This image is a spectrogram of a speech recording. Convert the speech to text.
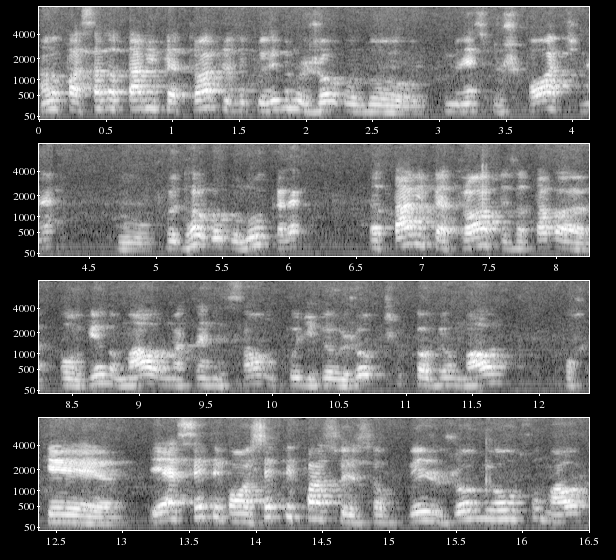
Ano passado eu estava em Petrópolis, inclusive no jogo do Fluminense do Esporte, né? O, foi do gol do Luca, né? Eu estava em Petrópolis, eu estava ouvindo o Mauro na transmissão, não pude ver o jogo, tive que ouvir o Mauro porque e é sempre bom, eu sempre faço isso, eu vejo o jogo e ouço o Mauro,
